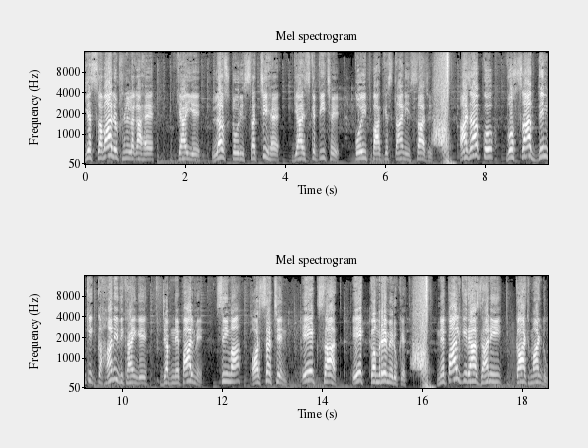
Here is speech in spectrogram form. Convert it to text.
ये सवाल उठने लगा है, क्या ये लव स्टोरी सच्ची है या इसके पीछे कोई पाकिस्तानी साजिश? आज आपको वो सात दिन की कहानी दिखाएँगे जब नेपाल में सीमा और सचिन एक साथ एक कमरे में रुके थे। नेपाल की राजधानी काठमांडू।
